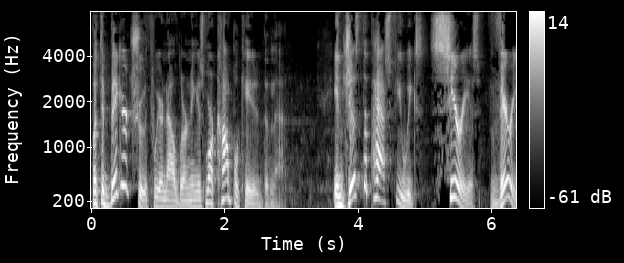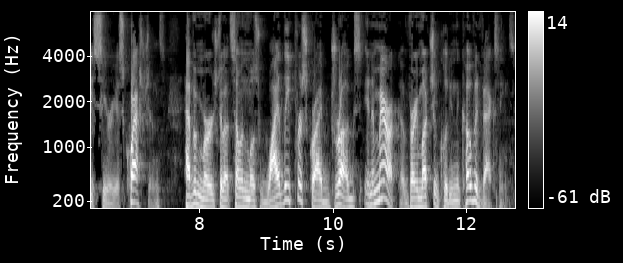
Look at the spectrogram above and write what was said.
But the bigger truth we are now learning is more complicated than that. In just the past few weeks, serious, very serious questions have emerged about some of the most widely prescribed drugs in America, very much including the COVID vaccines.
